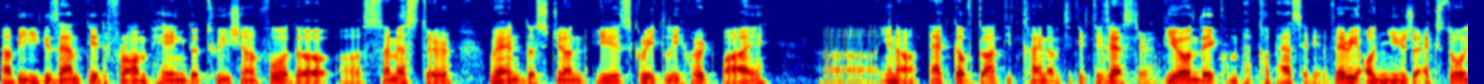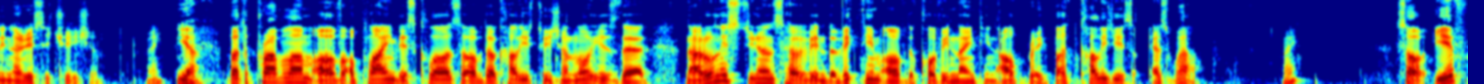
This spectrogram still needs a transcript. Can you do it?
uh, be exempted from paying the tuition for the uh, semester when the student is greatly hurt by uh, you know, act of God kind of disaster beyond their capacity. Very unusual, extraordinary situation, right? Yeah. But the problem of applying this clause of the college tuition law is that not only students have been the victim of the COVID 19 outbreak, but colleges as well. Right? So if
